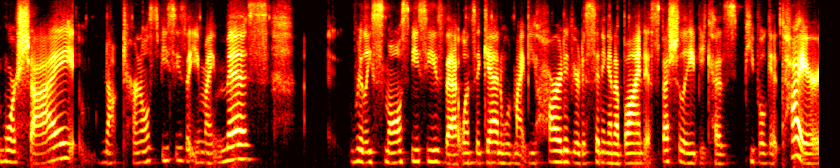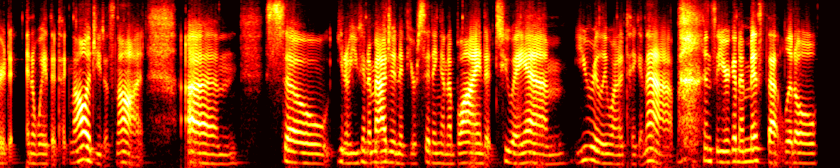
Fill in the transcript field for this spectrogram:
more shy, nocturnal species that you might miss really small species that once again would might be hard if you're just sitting in a blind especially because people get tired in a way that technology does not. Um, so you know you can imagine if you're sitting in a blind at 2 a.m you really want to take a nap. And so you're going to miss that little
